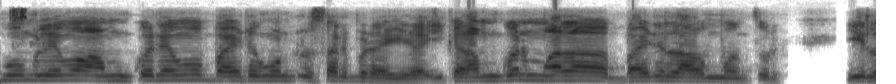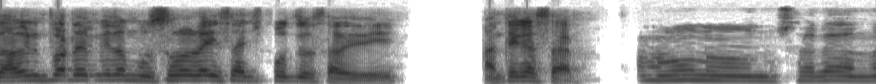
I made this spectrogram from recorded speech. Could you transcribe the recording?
భూములేమో అమ్ముకొనేమో బయట కొంటారు సార్ ఇప్పుడు ఇక్కడ ఇక్కడ అమ్ముకొని మళ్ళీ బయట లాభం పొందుతారు. ఈ లాభం పడ్డ మీద ముసలి చచ్చిపోతుంది సార్ ఇది. అంతే కదా సార్? అవునవును. సరే అన్న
